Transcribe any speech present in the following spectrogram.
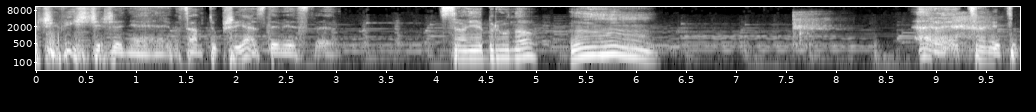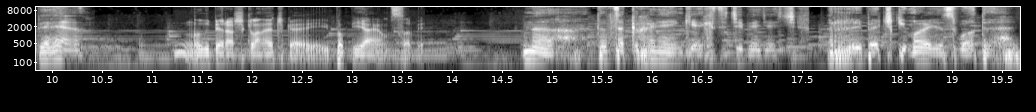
Oczywiście, że nie, bo sam tu przyjazdem jestem. Co nie, Bruno? Mm. Ale co nie, co wiem. Odbiera szklaneczkę i popijają sobie. No, to co, kochanieńkie, chcecie wiedzieć? Rybeczki moje złote.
